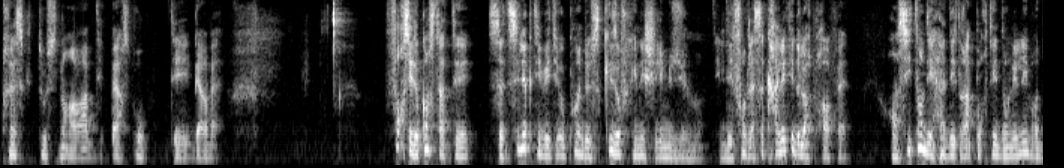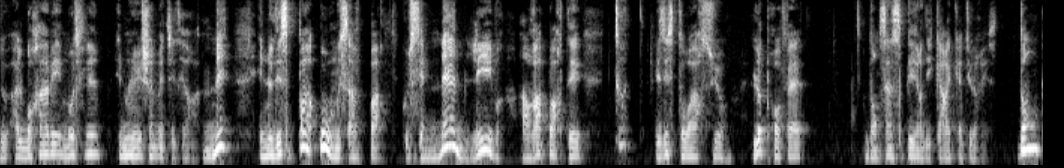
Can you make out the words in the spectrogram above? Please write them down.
Presque tous non-arabes, des Perses ou des Berbères. Force est de constater cette sélectivité au point de schizophrénie chez les musulmans. Ils défendent la sacralité de leur prophète en citant des hadiths rapportés dans les livres de Al-Bukhari, Muslim, Ibn Hisham, etc. Mais ils ne disent pas ou ne savent pas que ces mêmes livres ont rapporté toutes les histoires sur le prophète dont s'inspirent des caricaturistes. Donc,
